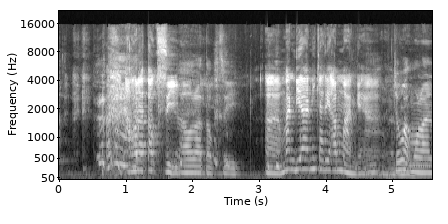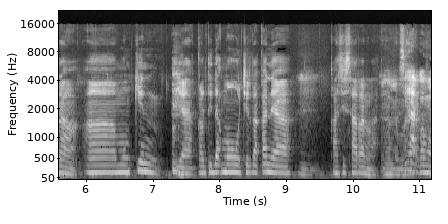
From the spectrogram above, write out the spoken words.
aura toksik Aura toksik. Ah, man dia nih cari aman kayaknya Coba Maulana, eh, mungkin ya kalau tidak mau ceritakan ya hmm. kasih saran lah teman-teman. Sihat kamu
